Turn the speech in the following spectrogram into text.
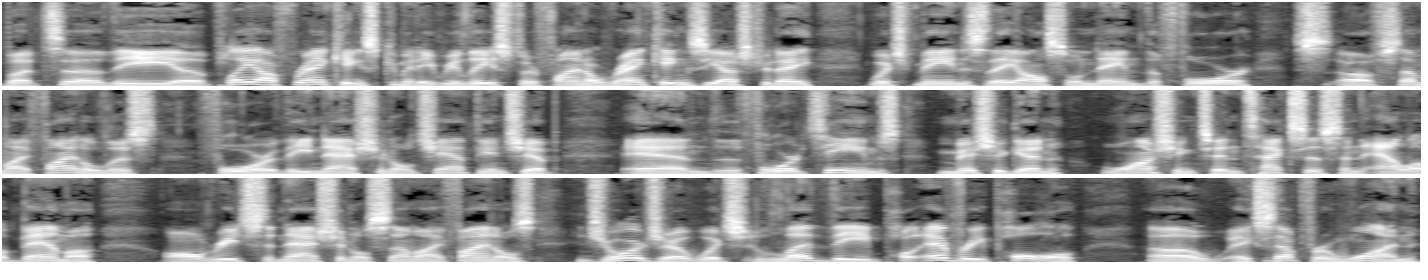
But uh, the uh, playoff rankings committee released their final rankings yesterday, which means they also named the four uh, semifinalists for the national championship. And the four teams, Michigan, Washington, Texas, and Alabama, all reached the national semifinals. Georgia, which led the po- every poll uh, except for one,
